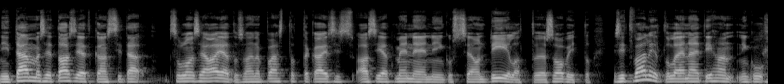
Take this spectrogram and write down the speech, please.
Niin tämmöiset asiat kanssa sitä, sulla on se ajatus aina päästä, totta kai siis asiat menee niin kuin se on diilattu ja sovittu. Ja sitten välillä tulee näitä ihan niin kuin,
